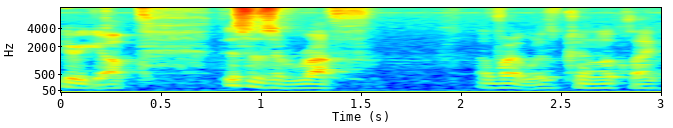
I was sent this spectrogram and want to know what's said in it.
Here we go. This is a rough of what it was going to look like.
